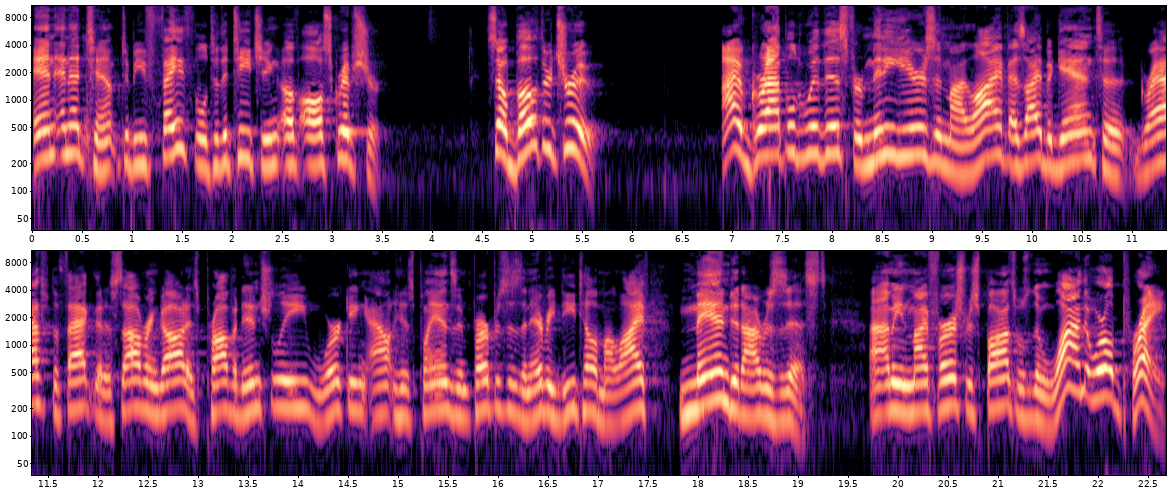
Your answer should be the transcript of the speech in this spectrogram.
in an attempt to be faithful to the teaching of all Scripture. So both are true. I have grappled with this for many years in my life as I began to grasp the fact that a sovereign God is providentially working out his plans and purposes in every detail of my life. Man, did I resist. I mean, my first response was, then why in the world pray?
